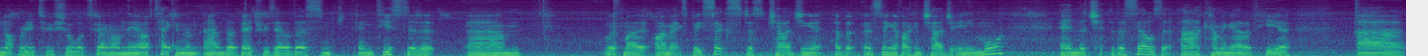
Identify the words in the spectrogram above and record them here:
not really too sure what's going on there. I've taken them, um, the batteries out of this and, and tested it um, with my IMAX B6, just charging it a bit and uh, seeing if I can charge it any more. And the, the cells that are coming out of here are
